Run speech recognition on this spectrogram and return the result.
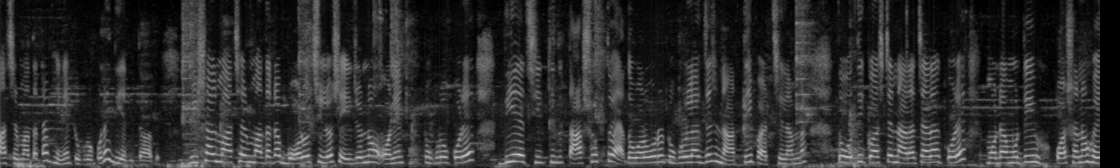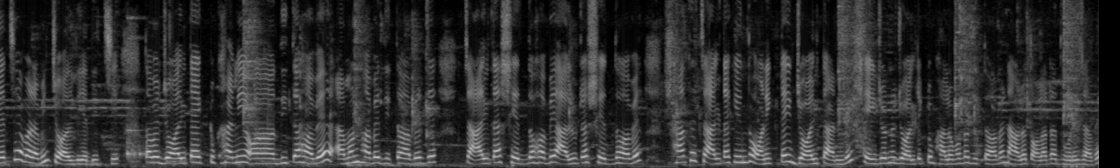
মাছের মাথাটা ভেঙে টুকরো করে দিয়ে দিতে হবে। বিশাল মাছের মাথাটা বড় ছিল, সেই জন্য অনেক টুকরো করে দিয়েছি। কিন্তু তা সত্ত্বেও এত বড় বড় টুকরো লাগছে যে নাড়তেই পারছিলাম না। তো অতি কষ্টে নাড়াচাড়া করে মোটামুটি কষানো হয়েছে, এবার আমি জল দিয়ে দিচ্ছি। তবে জলটা একটুখানি দিতে হবে, এমনভাবে দিতে হবে যে চালটা সেদ্ধ হবে, আলুটা সেদ্ধ হবে। সাথে চালটা কিন্তু অনেকটাই জল টানবে, সেই জন্য জলটা একটু ভালো মতো দিতে হবে, নাহলে তলাটা ধরে যাবে।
